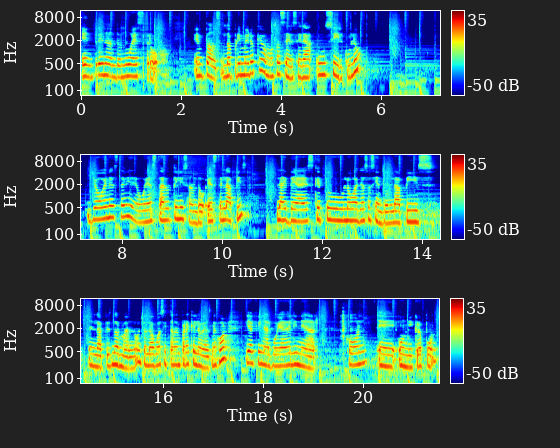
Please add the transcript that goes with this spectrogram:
entrenando nuestro ojo. Entonces, lo primero que vamos a hacer será un círculo. Yo en este video voy a estar utilizando este lápiz la idea es que tú lo vayas haciendo en lápiz, en lápiz normal, ¿no? Yo lo hago así también para que lo veas mejor y al final voy a delinear con eh, un micropunto.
